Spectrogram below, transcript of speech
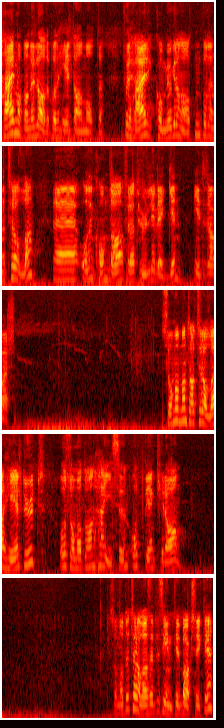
Her måtte man jo lade på en helt annen måte. For her kom jo granaten på denne tralla, eh, og den kom da fra et hull i veggen inn til traversen. Så måtte man ta tralla helt ut, og så måtte man heise den opp i en kran. Så måtte tralla settes inn til bakstykket,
